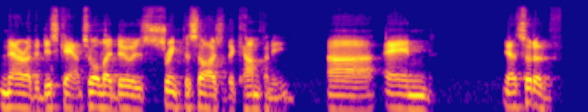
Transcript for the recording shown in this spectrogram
narrow the discounts. All they do is shrink the size of the company, uh, and you know, sort of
